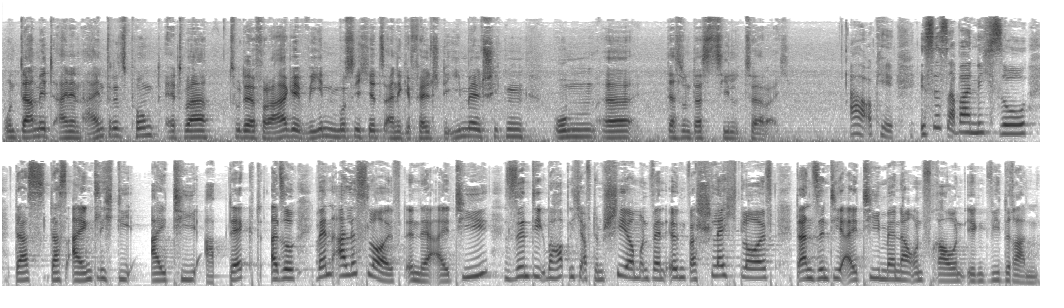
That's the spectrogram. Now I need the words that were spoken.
und damit einen Eintrittspunkt etwa zu der Frage, wen muss ich jetzt eine gefälschte E-Mail schicken, um äh, das und das Ziel zu erreichen. Ah, okay. Ist es aber nicht so, dass das eigentlich die IT abdeckt? Also, wenn alles läuft in der IT, sind die überhaupt nicht auf dem Schirm und wenn irgendwas schlecht läuft, dann sind die IT-Männer und Frauen irgendwie dran.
